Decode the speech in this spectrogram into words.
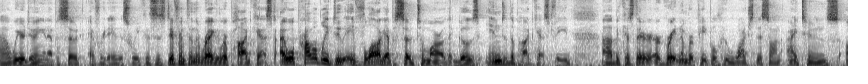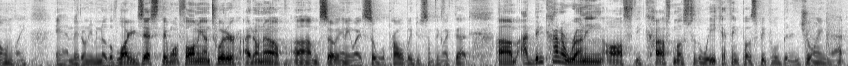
uh, we are doing an episode every day this week. This is different than the regular podcast. I will probably do a vlog episode tomorrow that goes into the podcast feed uh, because there are a great number of people who watch this on iTunes only and they don't even know the vlog exists. They won't follow me on Twitter. I don't know. Um, so anyway, so we'll probably do something like that. Um, I've been kind of running off the cuff most of the week. I think most people have been enjoying that.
